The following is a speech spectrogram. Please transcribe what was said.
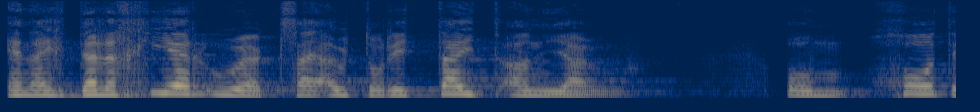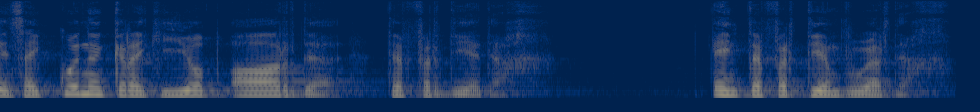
En hy delegeer ook sy autoriteit aan jou om God en sy koninkryk hier op aarde te verdedig en te verteenwoordig.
